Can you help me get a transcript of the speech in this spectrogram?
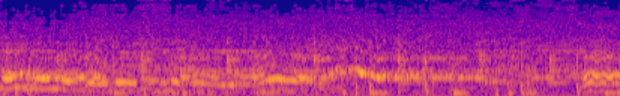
Oh, my God.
